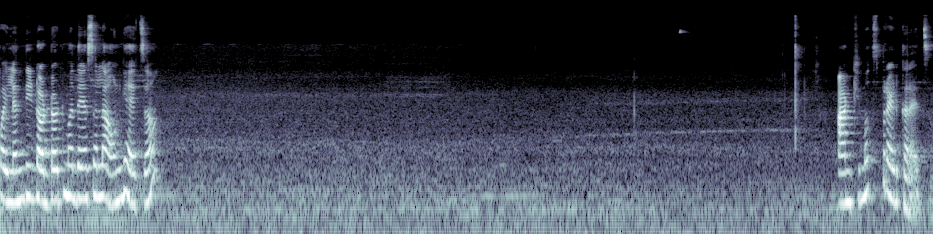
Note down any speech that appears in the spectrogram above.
पहिल्यांदी डॉट डॉटमध्ये असं लावून घ्यायचं. आणखी मग स्प्रेड करायचं.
